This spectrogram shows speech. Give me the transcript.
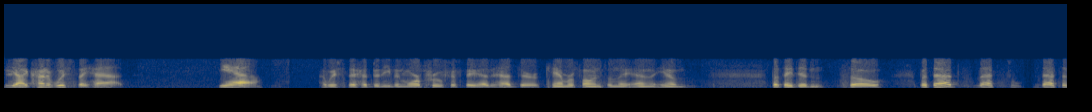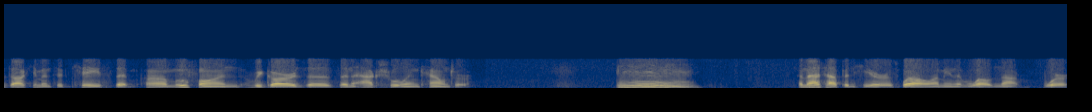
yeah, I kind of wish they had. Yeah. I wish there had been even more proof if they had had their camera phones and they and you know, but they didn't. So, but that's that's that's a documented case that uh, MUFON regards as an actual encounter, Mm. and that happened here as well. I mean, well, not where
